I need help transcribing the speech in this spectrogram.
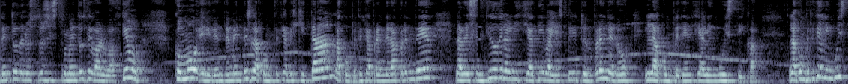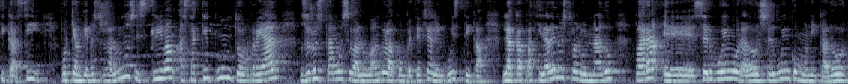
dentro de nuestros instrumentos de evaluación, como evidentemente es la competencia digital, la competencia aprender a aprender, la de sentido de la iniciativa y espíritu emprendedor y la competencia lingüística. La competencia lingüística, sí, porque aunque nuestros alumnos escriban hasta qué punto real nosotros estamos evaluando la competencia lingüística, la capacidad de nuestro alumnado para eh, ser buen orador, ser buen comunicador,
